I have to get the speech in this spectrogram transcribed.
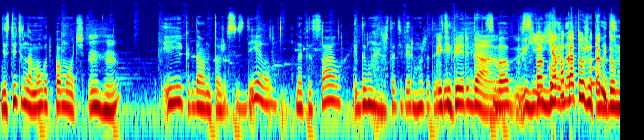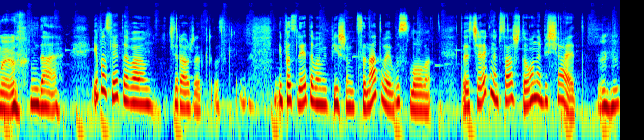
действительно могут помочь. Mm-hmm. И когда он тоже все сделал, написал, и думаю, что теперь может идти. И теперь, да. Сво- я пока тоже так думаю. Да. И после этого, вчера уже открылась кредо, и после этого мы пишем «цена твоего слова». То есть человек написал, что он обещает. Угу.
